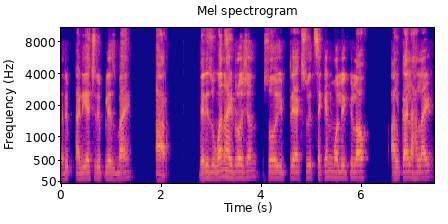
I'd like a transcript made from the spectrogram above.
and H replace by R There is one hydrogen, so it reacts with second molecule of alkyl halide.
